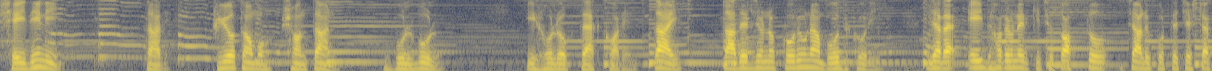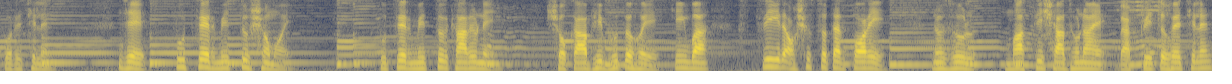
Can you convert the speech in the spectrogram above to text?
সেই দিনই তার প্রিয়তম সন্তান বুলবুল ইহলোক ত্যাগ করেন। তাই তাদের জন্য করুণা বোধ করি যারা এই ধরনের কিছু তত্ত্ব চালু করতে চেষ্টা করেছিলেন যে পুত্রের মৃত্যুর সময়, পুত্রের মৃত্যুর কারণে শোকাভিভূত হয়ে কিংবা স্ত্রীর অসুস্থতার পরে নজরুল মাতৃ সাধনায় ব্যাপৃত হয়েছিলেন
